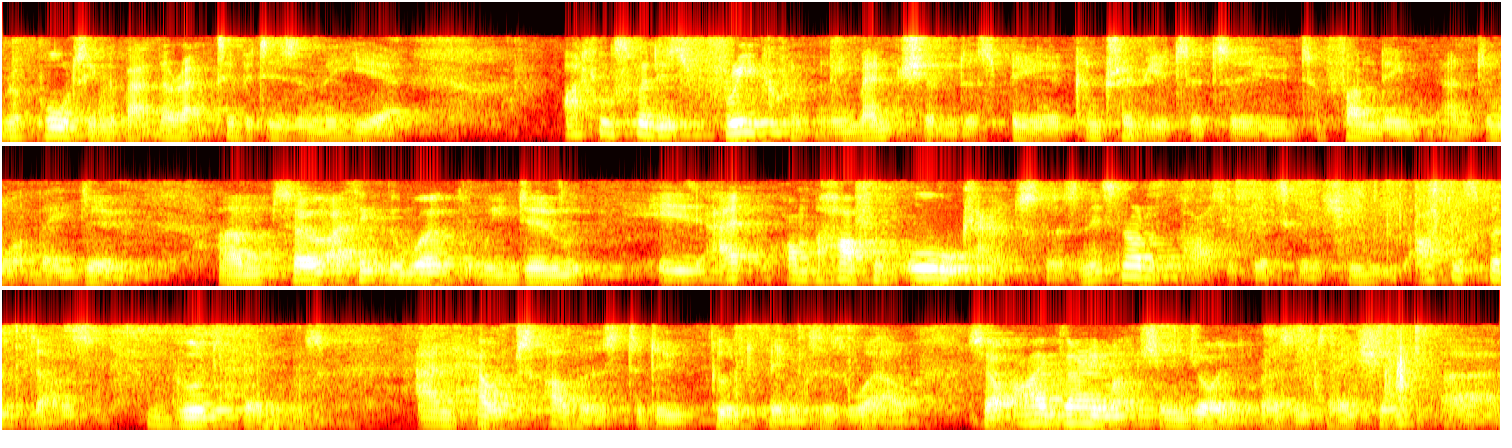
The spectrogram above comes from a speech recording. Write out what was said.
reporting about their activities in the year. Uttlesford is frequently mentioned as being a contributor to, to funding and to what they do. Um, so I think the work that we do is at, on behalf of all councillors, and it's not a party political issue, Uttlesford does good things and helps others to do good things as well. So I very much enjoyed the presentation uh,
